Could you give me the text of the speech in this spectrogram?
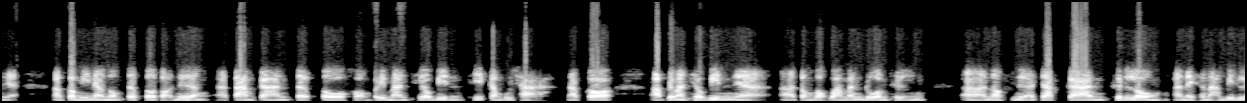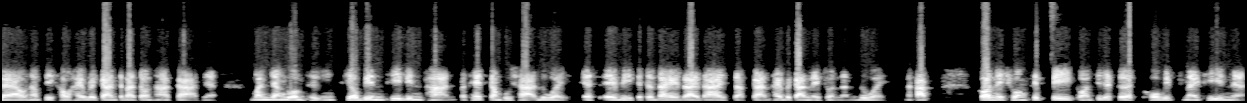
เนี่ยก็มีแนวโน้มเติบโตต่อเนื่อง ตามการเติบโตของปริมาณเที่ยวบินที่กัมพูชานะครับก็ ปริมาณเที่ยวบินเนี่ยต้องบอกว่ามันรวมถึงอนอกเหนือจากการขึ้นลงในสนามบินแล้วนะครับ ที่เขาให้บริการจราจรทางอากาศเนี่ยมันยังรวมถึงเที่ยวบินที่บินผ่านประเทศกัมพูชาด้วย SAV ก็จะได้รายได้จากการให้บริการในส่วนนั้นด้วยนะครับ ก็ในช่วง 10 ปีก่อนที่จะเกิดโควิด -19 เนี่ย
